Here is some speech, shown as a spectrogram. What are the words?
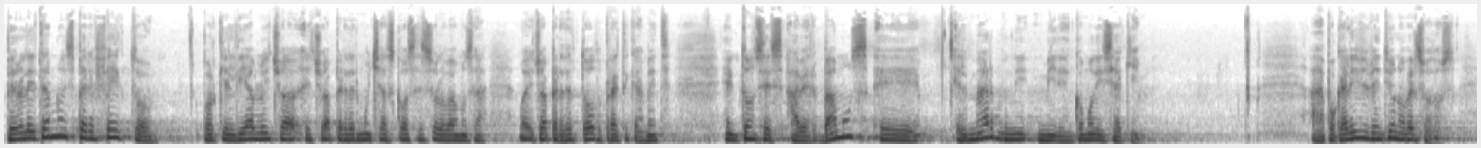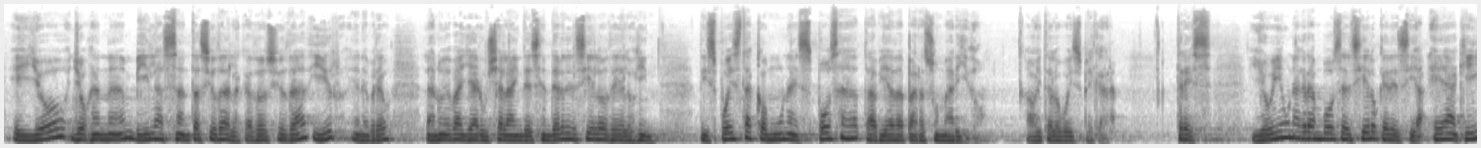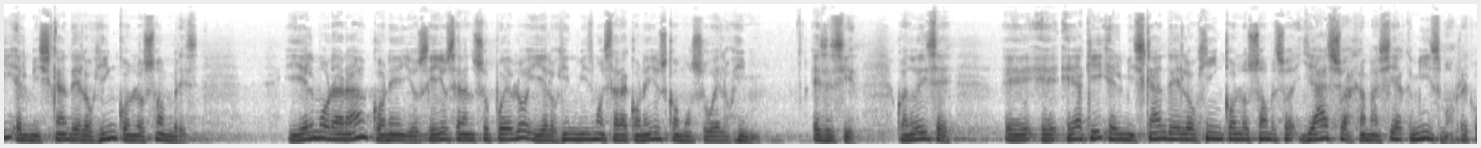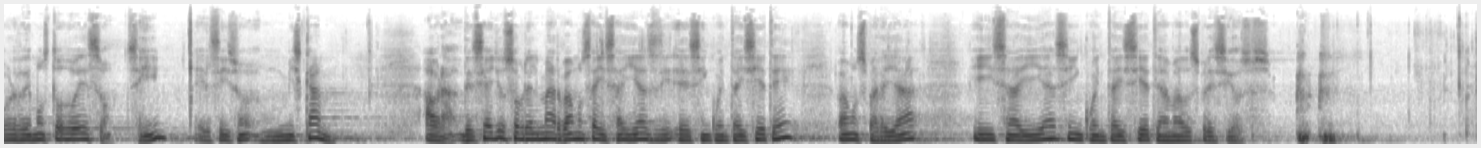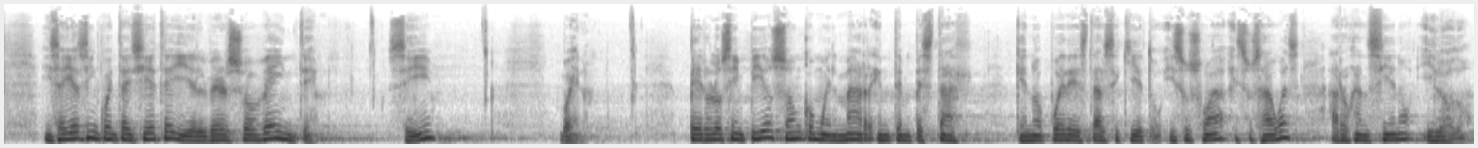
Pero el Eterno es perfecto, porque el diablo echó, echó a perder muchas cosas, eso lo vamos a, bueno, echó a perder todo prácticamente. Entonces, a ver, vamos, eh, el mar, miren, ¿cómo dice aquí? Apocalipsis 21, verso 2. Y yo, Johanan, vi la santa ciudad, la cada ciudad, Ir en hebreo, la nueva Yarushalayim, descender del cielo de Elohim, dispuesta como una esposa ataviada para su marido. Ahorita lo voy a explicar. 3. Y oí una gran voz del cielo que decía, He aquí el Mishkan de Elohim con los hombres, y él morará con ellos, y ellos serán su pueblo, y Elohim mismo estará con ellos como su Elohim. Es decir, cuando dice, eh, he aquí el Mishkan de Elohim con los hombres, Yahshua Hamashiach mismo, recordemos todo eso, ¿sí? Él se hizo un Mishkan. Ahora, decía yo sobre el mar, vamos a Isaías 57, vamos para allá, Isaías 57, amados preciosos. Isaías 57 y el verso 20, ¿sí? Bueno, pero los impíos son como el mar en tempestad que no puede estarse quieto, y sus, sus aguas arrojan cieno y lodo.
